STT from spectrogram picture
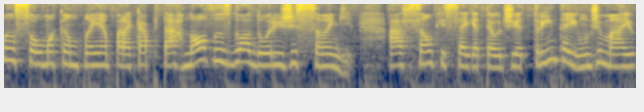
lançou uma campanha para captar novos doadores de sangue. A ação, que segue até o dia 31 de maio,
